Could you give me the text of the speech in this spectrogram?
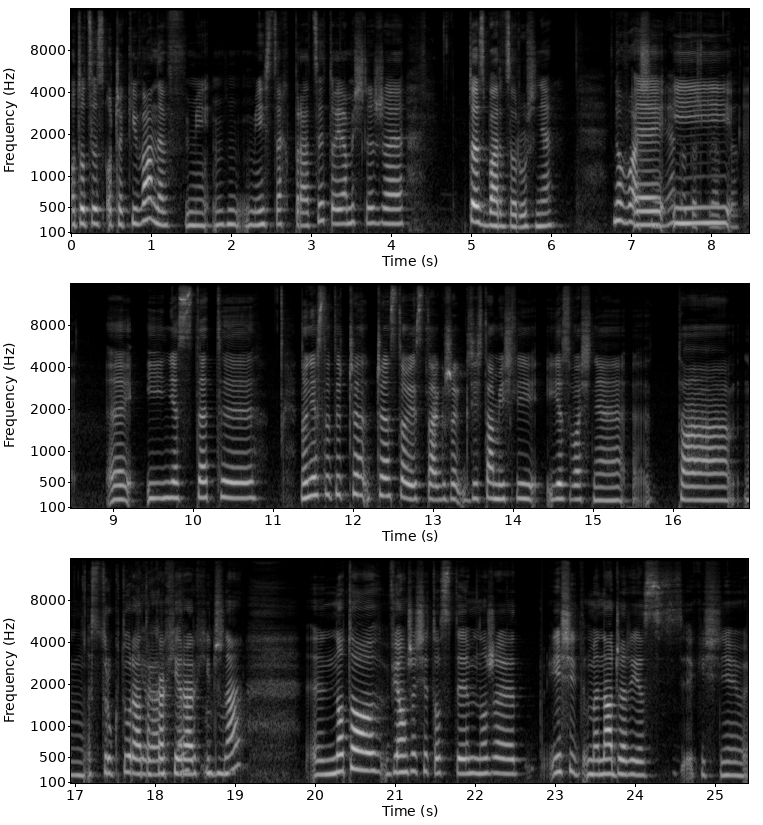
o to, co jest oczekiwane w, mie w miejscach pracy, to ja myślę, że to jest bardzo różnie. No właśnie, nie? to I, też prawda. I niestety, no niestety często jest tak, że gdzieś tam, jeśli jest właśnie e, ta mm, struktura Hierarchia. taka hierarchiczna, mhm. no to wiąże się to z tym, no, że jeśli menadżer jest jakiś nie,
